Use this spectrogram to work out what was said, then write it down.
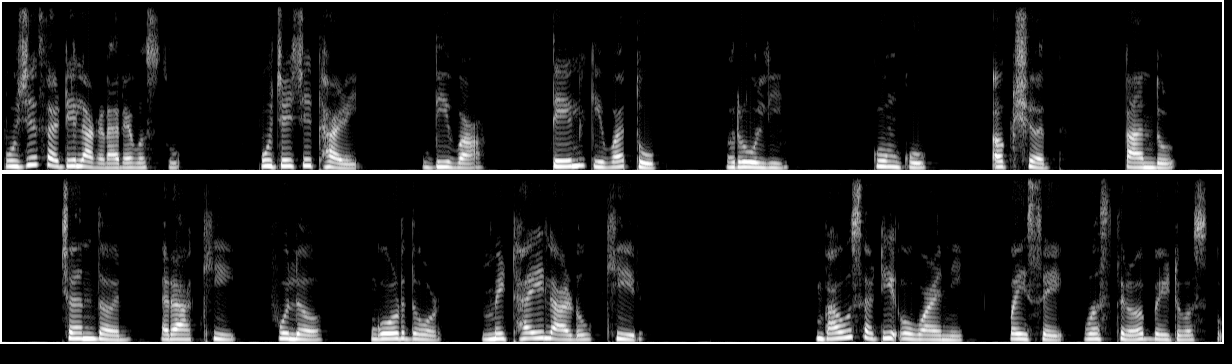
पूजेसाठी लागणाऱ्या वस्तू पूजेची थाळी दिवा तेल किंवा तूप रोली कुंकू अक्षत तांदूळ चंदन राखी फुलं गोडधोड मिठाई लाडू खीर. भाऊसाठी ओवाळणी पैसे वस्त्र भेटवस्तू.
